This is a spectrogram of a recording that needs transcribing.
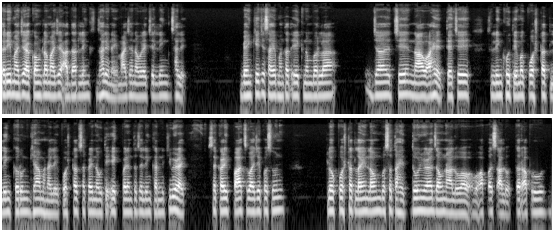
तरी माझ्या अकाउंटला माझे आधार लिंक झाले नाही माझ्या नवऱ्याचे लिंक झाले. बँकेचे साहेब म्हणतात एक नंबरला ज्याचे नाव आहे त्याचे लिंक होते मग पोस्टात लिंक करून घ्या म्हणाले. पोस्टात सकाळी नऊ ते एक पर्यंतचं लिंक करण्याची वेळ आहे. सकाळी पाच वाजेपासून लोक पोस्टात लाईन लावून बसत आहेत. दोन वेळा जाऊन आलो वा- वापस आलो तर अप्रूव्ह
